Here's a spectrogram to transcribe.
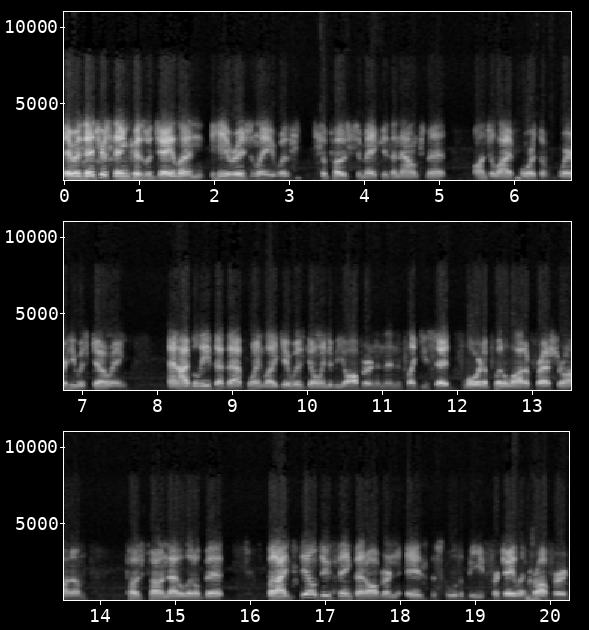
It was interesting because with Jalen, he originally was supposed to make his announcement on July 4th of where he was going. And I believed at that point, like, it was going to be Auburn. And then it's like you said, Florida put a lot of pressure on him, postponed that a little bit. But I still do think that Auburn is the school to beat for Jalen Crawford.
